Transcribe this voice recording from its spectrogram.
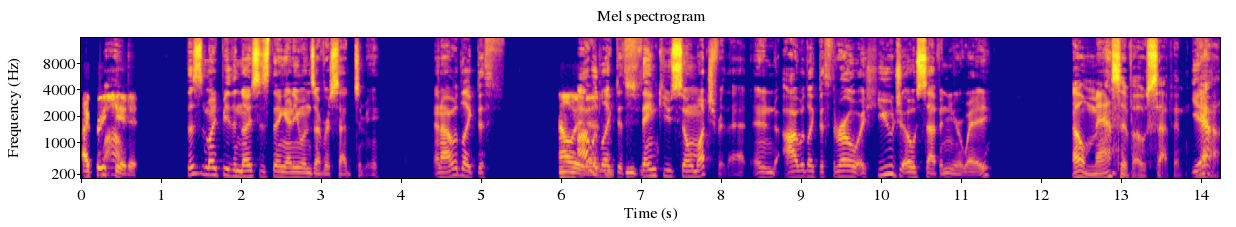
I appreciate Wow. it. this might be the nicest thing anyone's ever said to me, and I would like to. Th- Hell I would like to that's- thank you so much for that, and I would like to throw a huge 07 your way. Oh, massive 07. Yeah.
